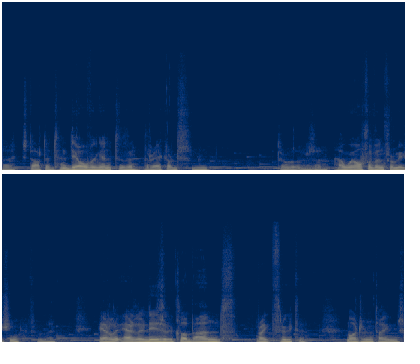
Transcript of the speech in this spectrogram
I started delving into the, the records and there's a, a, wealth of information from the early, early days of the club and right through to modern times.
